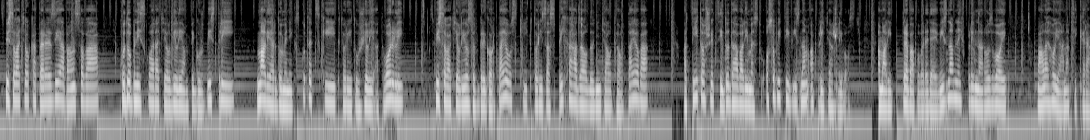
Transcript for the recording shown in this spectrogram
Spisovateľka Terézia Vansová, hudobný skladateľ William Figuš Bystrý, maliar Dominik Skutecký, ktorí tu žili a tvorili, spisovateľ Jozef Gregor Tajovský, ktorý zas prichádzal do Niťalkého Tajova a títo všetci dodávali mestu osobitý význam a príťažlivosť a mali, treba povedať, aj významný vplyv na rozvoj malého Jana Cikera.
